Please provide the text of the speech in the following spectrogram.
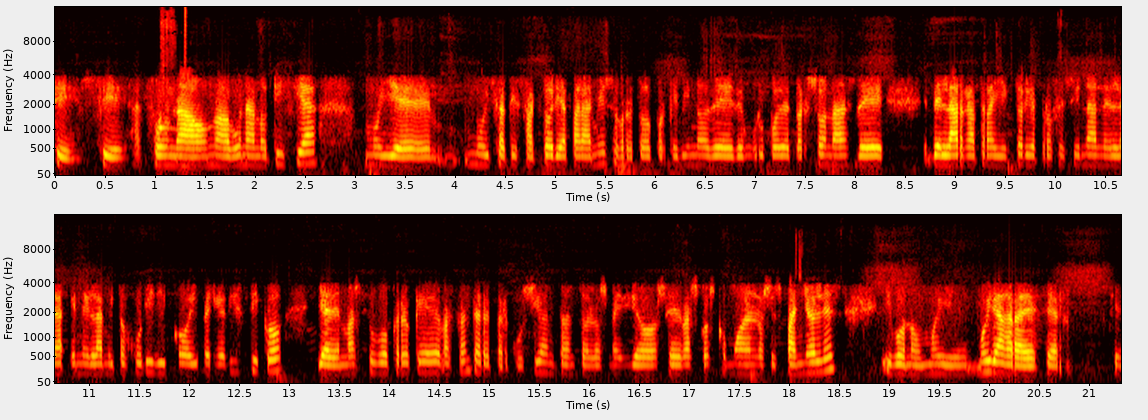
Sí, sí, fue una, una buena noticia muy eh, muy satisfactoria para mí, sobre todo porque vino de, de un grupo de personas de de larga trayectoria profesional en el, ámbito jurídico y periodístico y además tuvo creo que bastante repercusión tanto en los medios eh, vascos como en los españoles y bueno muy muy de agradecer sí.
